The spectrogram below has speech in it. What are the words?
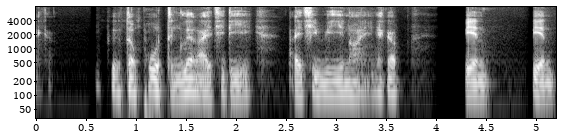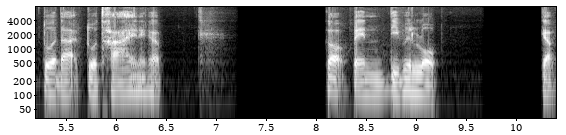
นะครับ คือต้องพูดถึงเรื่อง ITD ITV หน่อยนะครับ เปลี่ยนเปลี่ยนตัวดตัวท้ายนะครับ ก็เป็น develop กับ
